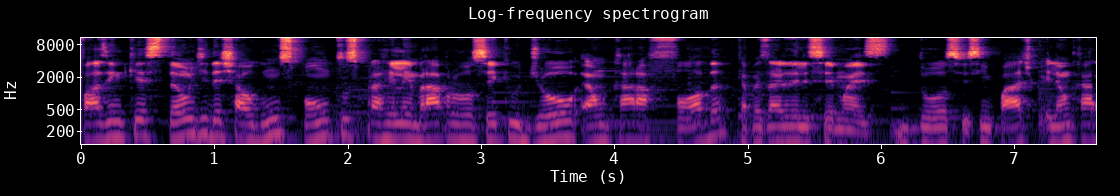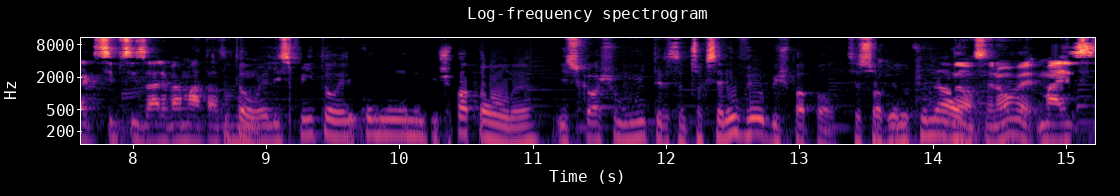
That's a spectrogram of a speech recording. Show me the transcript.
fazem questão de deixar alguns pontos pra relembrar pra você que o Joe é um cara foda, que apesar dele ser mais doce e simpático, ele é um cara que se precisar ele vai matar todo Então, mundo. eles pintam ele como um bicho-papão, né? Isso que eu acho muito interessante. Só que você não vê o bicho-papão. Você só vê no final. Não, você não vê. Mas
